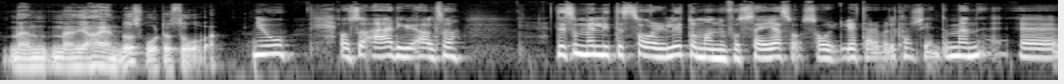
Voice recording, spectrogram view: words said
men, men jag har ändå svårt att sova. Jo, och så är det ju. Alltså, det som är lite sorgligt, om man nu får säga så, sorgligt är det väl kanske inte, men eh,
